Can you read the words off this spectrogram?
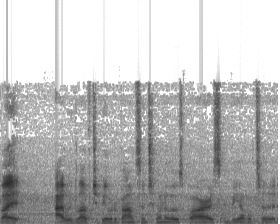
but I would love to be able to bounce into one of those bars and be able to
